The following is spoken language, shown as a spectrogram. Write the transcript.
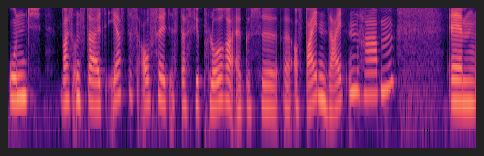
Und was uns da als erstes auffällt, ist, dass wir Pleuraergüsse äh, auf beiden Seiten haben. Ähm,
